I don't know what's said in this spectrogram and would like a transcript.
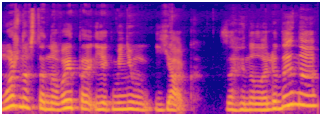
можна встановити, як мінімум, як загинула людина,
